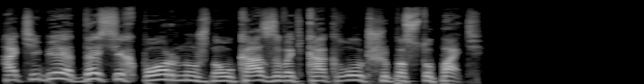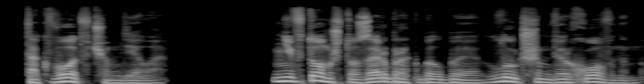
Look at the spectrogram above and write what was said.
а тебе до сих пор нужно указывать, как лучше поступать. Так вот в чем дело. Не в том, что Зербрак был бы лучшим верховным.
